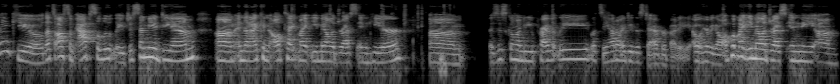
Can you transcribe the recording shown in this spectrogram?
Thank you. That's awesome. Absolutely. Just send me a DM, um, and then I can. I'll type my email address in here. Um, is this going to you privately? Let's see. How do I do this to everybody? Oh, here we go. I'll put my email address in the um,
